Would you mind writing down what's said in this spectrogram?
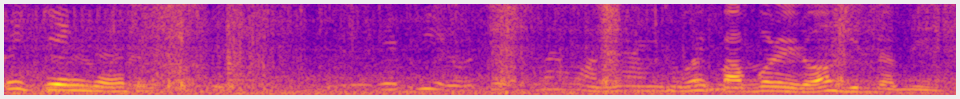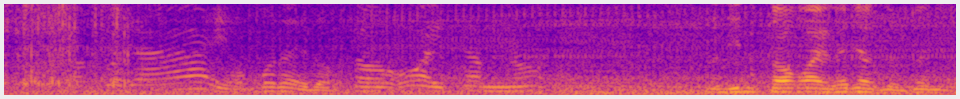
ก็เจียงเถอะเวทีรถติดมาหวานในไว้ปรับบ่ได้ดอกกินแบบนี้ก็ได้ปรับบ่ได้ดอกต่ออ้อยซ้ำเนาะดินตอกไว้เขาจะขึ้นตัวนี้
